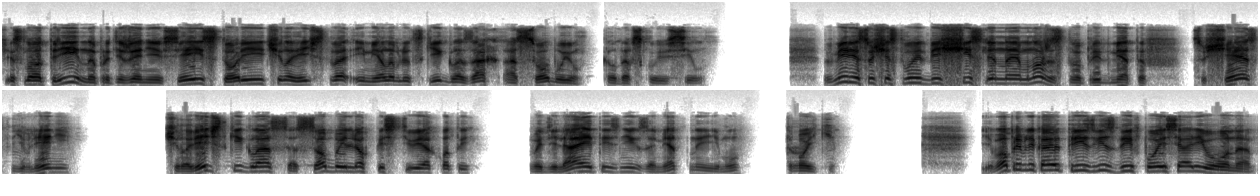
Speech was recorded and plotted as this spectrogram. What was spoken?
Число три на протяжении всей истории человечества имело в людских глазах особую колдовскую силу. В мире существует бесчисленное множество предметов, существ, явлений. Человеческий глаз с особой легкостью и охотой выделяет из них заметные ему тройки. Его привлекают три звезды в поясе Ориона,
